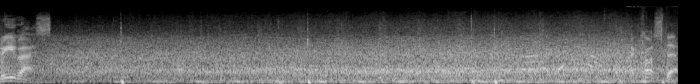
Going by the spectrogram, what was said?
Rivas. Acosta.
